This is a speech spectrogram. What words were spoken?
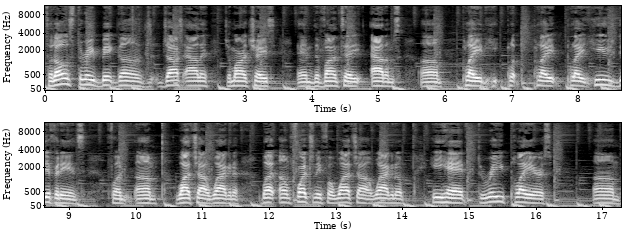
So those three big guns, Josh Allen, Ja'Marr Chase, and Davante Adams, um, played played played huge dividends for um, Watch Out Wagner. But unfortunately for Watch Out Wagner, he had three players. Um,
